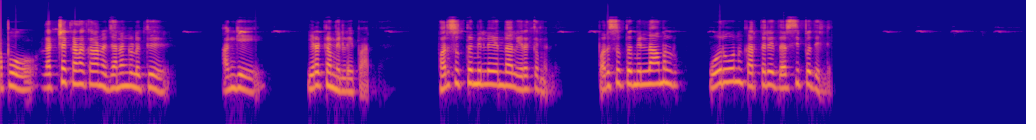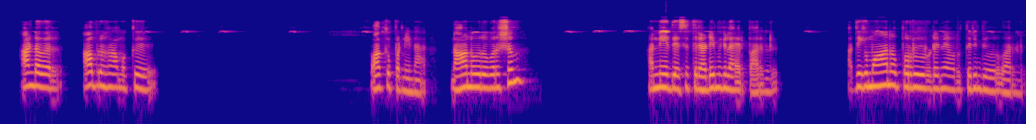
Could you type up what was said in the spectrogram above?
அப்போ லட்சக்கணக்கான ஜனங்களுக்கு அங்கே இரக்கமில்லை பாருங்க. பரிசுத்தம் இல்லை என்றால் இரக்கமில்லை. பரிசுத்தம் இல்லாமல் ஒருவனும் கர்த்தரை தரிசிப்பதில்லை. ஆண்டவர் ஆபிரகாமுக்கு வாக்கு பண்ணினார். நானூறு வருஷம் அந்நிய தேசத்தில் அடிமைகளாயிருப்பார்கள். அதிகமான பொருளுடனே அவர் திரும்பி வருவார்கள்.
